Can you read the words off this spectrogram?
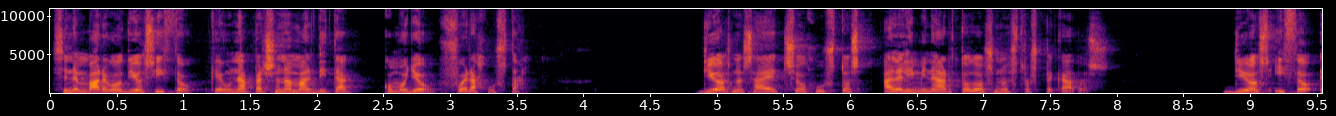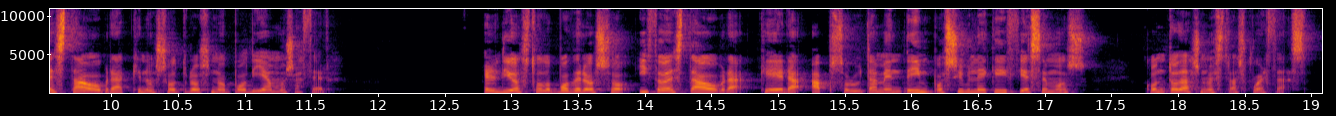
Sin embargo, Dios hizo que una persona maldita como yo fuera justa. Dios nos ha hecho justos al eliminar todos nuestros pecados. Dios hizo esta obra que nosotros no podíamos hacer. El Dios Todopoderoso hizo esta obra que era absolutamente imposible que hiciésemos con todas nuestras fuerzas.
